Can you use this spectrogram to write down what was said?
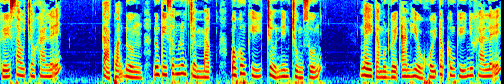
ghế sau cho Kha Lễ. Cả quãng đường, đường kỳ sâm luôn trầm mặc, bầu không khí trở nên trùng xuống. Ngay cả một người am hiểu khuấy động không khí như Kha Lễ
